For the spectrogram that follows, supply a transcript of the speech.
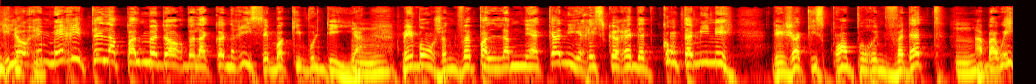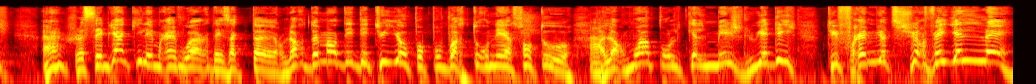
il aurait mérité la palme d'or de la connerie, c'est moi qui vous le dis. hein. Mais bon, je ne veux pas l'amener à Cannes, il risquerait d'être contaminé. Déjà qu'il se prend pour une vedette. Ah bah oui, hein, je sais bien qu'il aimerait voir des acteurs, leur demander des tuyaux pour pouvoir tourner à son tour. Alors moi, pour le calmer, je lui ai dit, tu ferais mieux de surveiller le lait.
